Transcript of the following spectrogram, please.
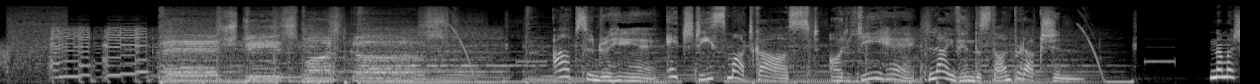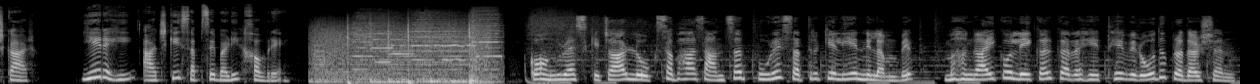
HD Smartcast. आप सुन रहे हैं एच डी स्मार्ट कास्ट और ये है लाइव हिंदुस्तान प्रोडक्शन नमस्कार ये रही आज की सबसे बड़ी खबरें। कांग्रेस के चार लोकसभा सांसद पूरे सत्र के लिए निलंबित महँगाई को लेकर कर रहे थे विरोध प्रदर्शन।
